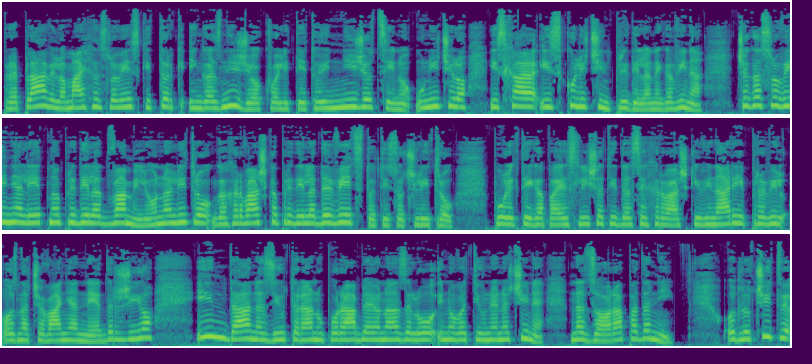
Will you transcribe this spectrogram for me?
preplavilo majhen slovenski trg in ga z nižjo kvaliteto in nižjo ceno uničilo, izhaja iz količin pridelanega vina. Če ga Slovenija letno pridela 2 milijona litrov, ga Hrvaška pridela 900 tisoč litrov. Poleg tega pa je slišati, da se hrvaški vinari pravil označevanja ne držijo in da naziv teran uporabljajo na zelo inovativne načine, nadzora pa da ni. Odločitve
